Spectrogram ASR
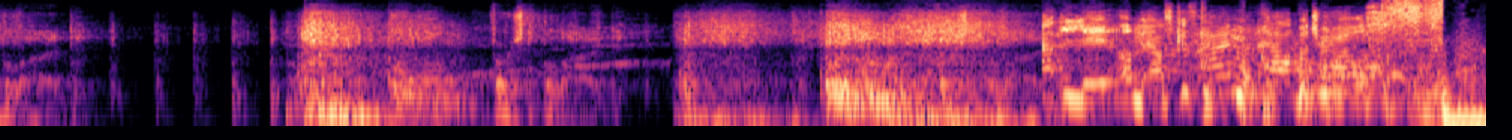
blood. First blood. First blood. a little mouse, cause I'm an albatross.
